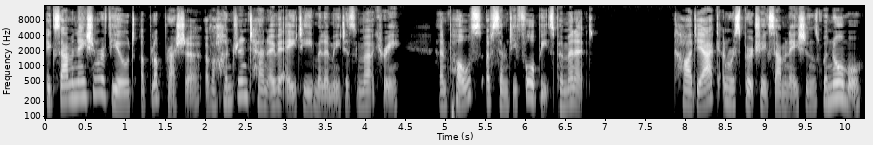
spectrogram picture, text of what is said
Examination revealed a blood pressure of 110 over 80 millimeters of mercury and pulse of 74 beats per minute. Cardiac and respiratory examinations were normal,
